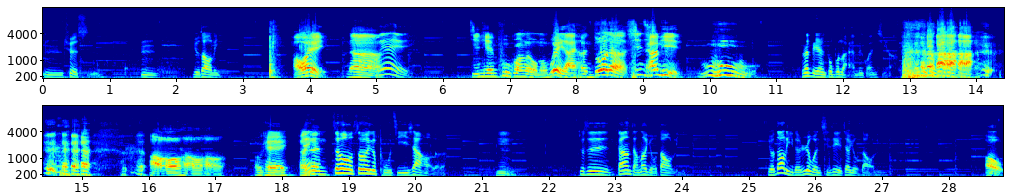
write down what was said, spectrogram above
嗯，确实，嗯，有道理。好诶、那耶，今天曝光了我们未来很多的新产品，呜呼！那别人过不来啊，没关系啊。好哦好哦好。哦，OK，反正、诶最后最后一个普及一下好了，嗯，就是刚刚讲到有道理，有道理的日文其实也叫有道理，哦，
